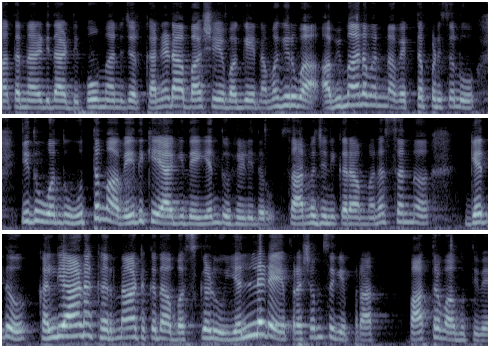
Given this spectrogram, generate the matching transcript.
ಮಾತನಾಡಿದ ಡಿಪೋ ಮ್ಯಾನೇಜರ್, ಕನ್ನಡ ಭಾಷೆಯ ಬಗ್ಗೆ ನಮಗಿರುವ ಅಭಿಮಾನವನ್ನು ವ್ಯಕ್ತಪಡಿಸಲು ಇದು ಒಂದು ಉತ್ತಮ ವೇದಿಕೆಯಾಗಿದೆ ಎಂದು ಹೇಳಿದರು. ಸಾರ್ವಜನಿಕರ ಮನಸ್ಸನ್ನು ಗೆದ್ದು ಕಲ್ಯಾಣ ಕರ್ನಾಟಕದ ಬಸ್ಗಳು ಎಲ್ಲೆಡೆ ಪ್ರಶಂಸೆಗೆ ಪ್ರಾ, ಪಾತ್ರವಾಗುತ್ತಿವೆ.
